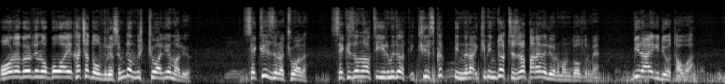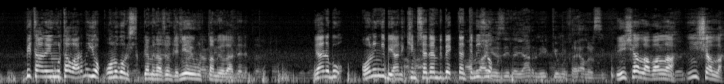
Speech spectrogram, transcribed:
Orada gördüğün o kovayı kaça dolduruyorsun biliyor musun? 3 çuval yem alıyor. 800 lira çuvalı. 8, 16, 24. 240 bin lira, 2400 lira para veriyorum onu doldurmaya. Bir ay gidiyor tavuğa. Bir tane yumurta var mı? Yok. Onu konuştuk demin az önce. Niye yumurtlamıyorlar dedim. Yani bu onun gibi yani kimseden bir beklentimiz Allah'ın yok. izniyle yarın ilk yumurtayı alırsın. İnşallah valla. İnşallah.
